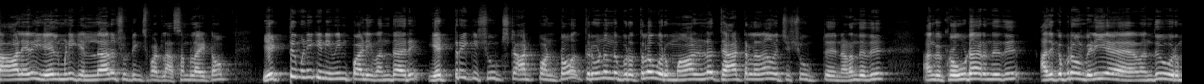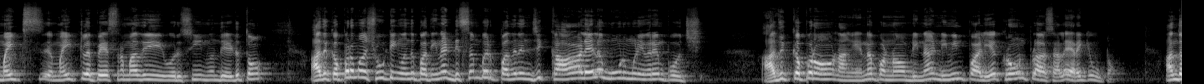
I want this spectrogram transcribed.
காலையில் ஏழு மணிக்கு எல்லாரும் ஷூட்டிங் ஸ்பாட்டில் அசம்பிள் ஆகிட்டோம் எட்டு மணிக்கு நிவின் பாலி வந்தார். எட்டரைக்கு ஷூட் ஸ்டார்ட் பண்ணிட்டோம். திருவனந்தபுரத்தில் ஒரு மாலில் தேட்டரில் தான் வச்சு ஷூட் நடந்தது. அங்கே க்ரௌடாக இருந்தது. அதுக்கப்புறம் வெளியே வந்து ஒரு மைக்ஸ் மைக்கில் பேசுகிற மாதிரி ஒரு சீன் வந்து எடுத்தோம். அதுக்கப்புறமா ஷூட்டிங் வந்து பார்த்திங்கன்னா டிசம்பர் பதினஞ்சு காலையில் மூணு மணி வரையும் போச்சு. அதுக்கப்புறம் நாங்கள் என்ன பண்ணோம் அப்படின்னா நிவின் பாலியை க்ரௌன் பிளாஸால் இறக்கி விட்டோம். அந்த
